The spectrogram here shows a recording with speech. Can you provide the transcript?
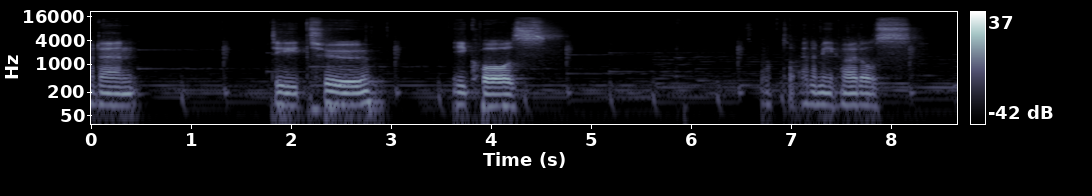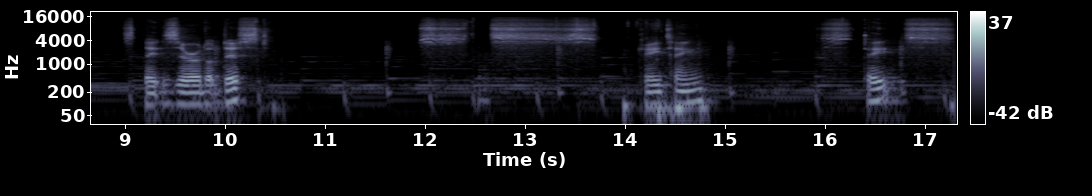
And then d2 equals enemy hurdles state 0 dot dist. Skating. States.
